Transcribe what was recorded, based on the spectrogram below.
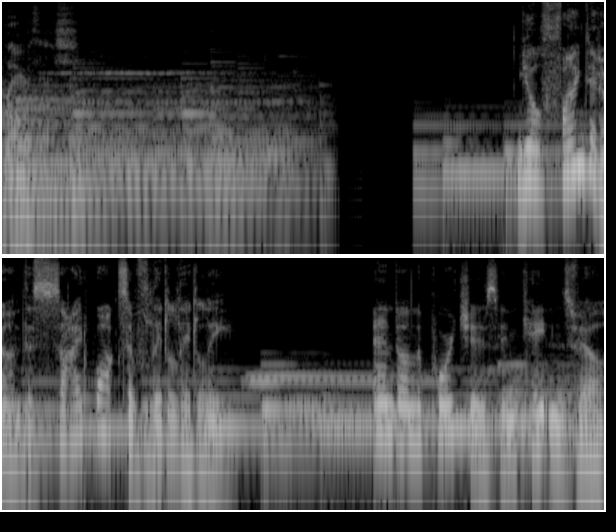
run with us. You'll find it on the sidewalks of Little Italy and on the porches in Catonsville.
